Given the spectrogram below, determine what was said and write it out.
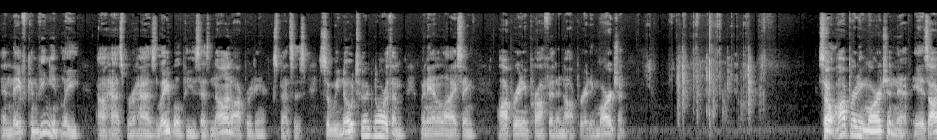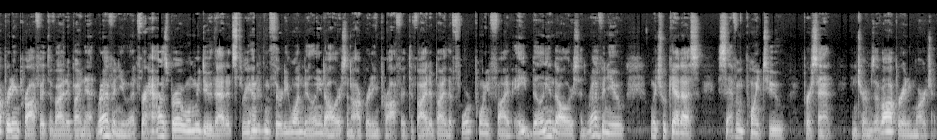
and they've conveniently, uh, Hasbro has labeled these as non-operating expenses, so we know to ignore them when analyzing operating profit and operating margin. So operating margin then is operating profit divided by net revenue. And for Hasbro, when we do that, it's $331 million in operating profit divided by the $4.58 billion in revenue, which will get us 7.2% in terms of operating margin.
